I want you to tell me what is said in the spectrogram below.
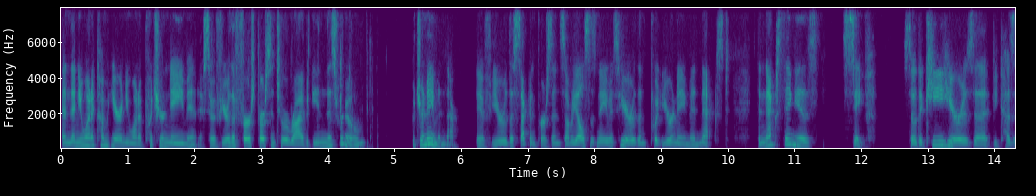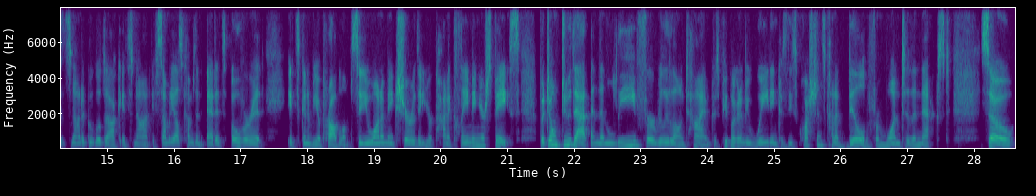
And then you want to come here and you want to put your name in. So if you're the first person to arrive in this room, put your name in there. If you're the second person, somebody else's name is here, then put your name in next. The next thing is save. So the key here is that because it's not a Google Doc, it's not, if somebody else comes and edits over it, it's going to be a problem. So you want to make sure that you're kind of claiming your space, but don't do that and then leave for a really long time because people are going to be waiting because these questions kind of build from one to the next. So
